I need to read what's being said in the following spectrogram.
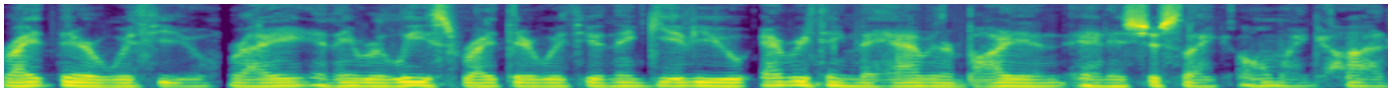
right there with you, right? And they release right there with you and they give you everything they have in their body. And, and it's just like, oh my God,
